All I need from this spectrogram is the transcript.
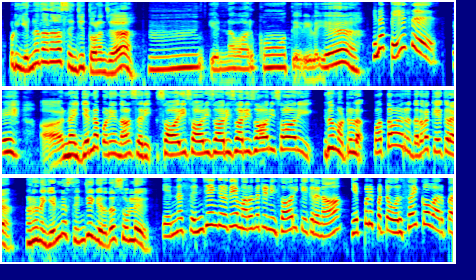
இப்படி என்னதானா செஞ்சு தொலைஞ்ச? என்னவா இருக்கும் தெரியலையே. ஆ, நான் என்ன பண்ணியிருந்தாலும் சரி. Sorry sorry sorry sorry sorry sorry இது மட்டும் இல்ல பத்தாயிரம் தடவை கேக்குறேன். ஆனா நான் என்ன செஞ்சேங்கிறத சொல்லு. என்ன செஞ்சேங்கிறதே மறந்துட்டு நீ சாரி கேக்குறனா? எப்படிப்பட்ட ஒரு சைக்கோவா இருப்ப?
